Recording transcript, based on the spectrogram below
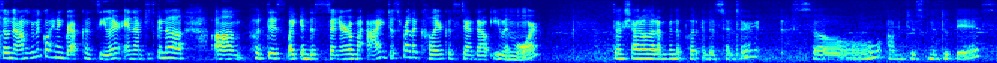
so now I'm to go ahead and grab concealer and I'm just to um, put this like in the center of my eye just for the color could stand out even more. The shadow that I'm to put in the center so I'm just gonna do this.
